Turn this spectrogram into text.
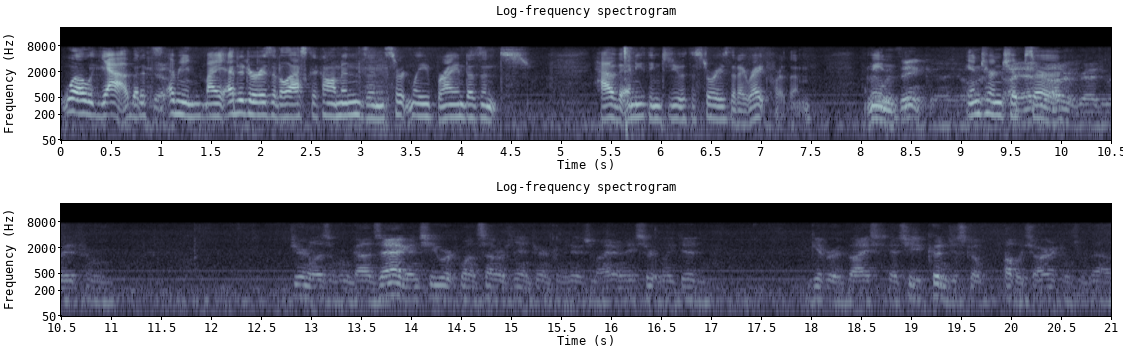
Well, yeah, but it's, Yeah. I mean, my editor is at Alaska Commons, and certainly Brian doesn't have anything to do with the stories that I write for them. I I mean, would think. uh, you know, I- internships I are- had a daughter who graduated from journalism from Gonzaga, and she worked one summer as an intern for the News Miner, and they certainly did give her advice, that she couldn't just go publish articles without.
